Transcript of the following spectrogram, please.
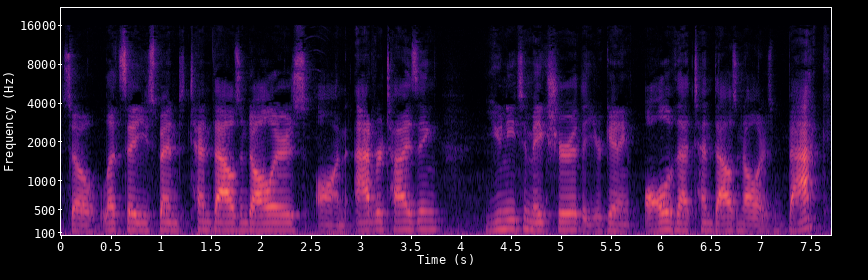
So let's say you spend $10,000 on advertising, you need to make sure that you're getting all of that $10,000 back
